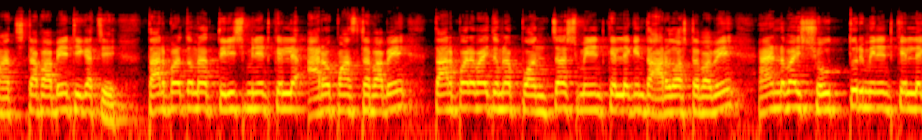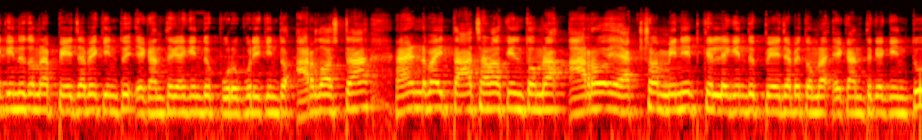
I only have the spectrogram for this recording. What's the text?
পাঁচটা পাবে, ঠিক আছে? তারপরে তোমরা তিরিশ মিনিট খেললে আরও পাঁচটা পাবে। তারপরে ভাই তোমরা পঞ্চাশ মিনিট খেললে কিন্তু আরও দশটা পাবে। অ্যান্ড ভাই সত্তর মিনিট খেললে কিন্তু তোমরা পেয়ে যাবে কিন্তু এখান থেকে কিন্তু পুরোপুরি কিন্তু আরও দশটা। অ্যান্ড ভাই তাছাড়াও কিন্তু তোমরা আরও একশো মিনিট খেললে কিন্তু পেয়ে যাবে তোমরা এখান থেকে কিন্তু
